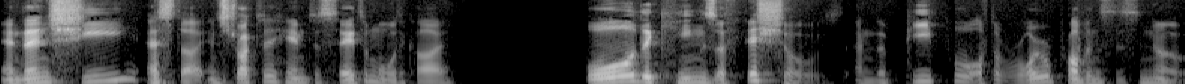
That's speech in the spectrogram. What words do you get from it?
And then she, Esther, instructed him to say to Mordecai, All the king's officials and the people of the royal provinces know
